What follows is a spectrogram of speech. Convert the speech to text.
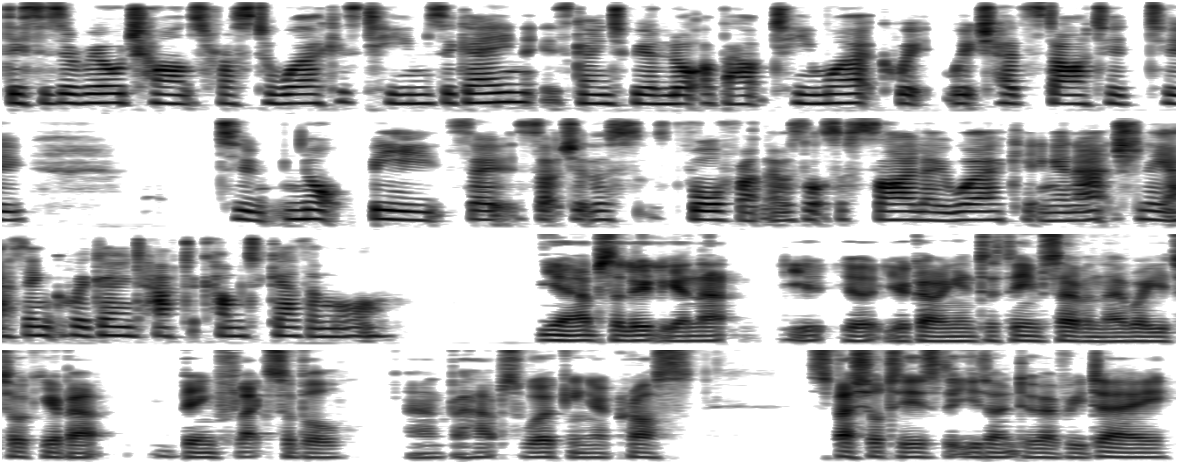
this is a real chance for us to work as teams again. It's going to be a lot about teamwork, which, which had started to to not be so such at the forefront. There was lots of silo working, and actually, I think we're going to have to come together more. Yeah, absolutely, and that you, you're going into theme seven there, where you're talking about being flexible and perhaps working across specialties that you don't do every day,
